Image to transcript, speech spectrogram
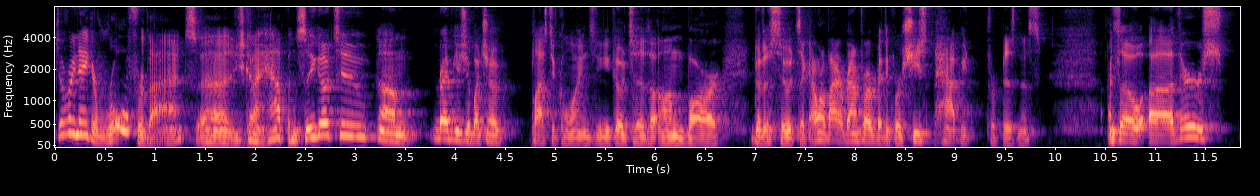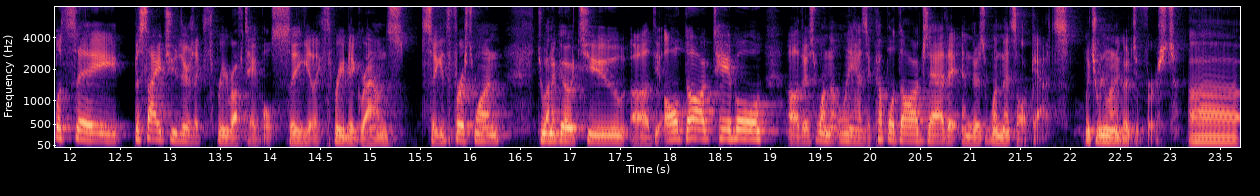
Don't really make a roll for that. Uh, it just kind of happens. So you go to um, Rev gives you a bunch of plastic coins, and you go to the um, bar, go to Sue. It's like I want to buy a round for everybody, where she's happy for business. And so uh, there's, let's say, besides you, there's like three rough tables. So you get like three big rounds. So you get the first one. Do you want to go to uh, the all dog table? Uh, there's one that only has a couple dogs at it, and there's one that's all cats. Which one do you want to go to first? Uh,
